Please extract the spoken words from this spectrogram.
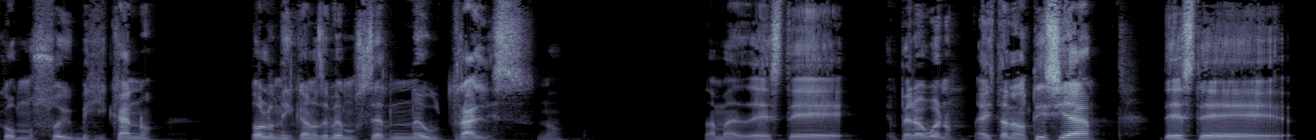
como soy mexicano, todos los mexicanos debemos ser neutrales, ¿no? Este, pero bueno, ahí está la noticia de este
